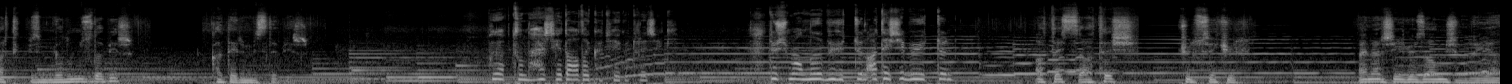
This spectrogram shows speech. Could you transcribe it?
Artık bizim yolumuz da bir, kaderimiz de bir. Bu yaptığın her şey daha da kötüye götürecek. Düşmanlığı büyüttün, ateşi büyüttün. Ateşse ateş, külse kül. Ben her şeyi göze almışım Reyhan.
